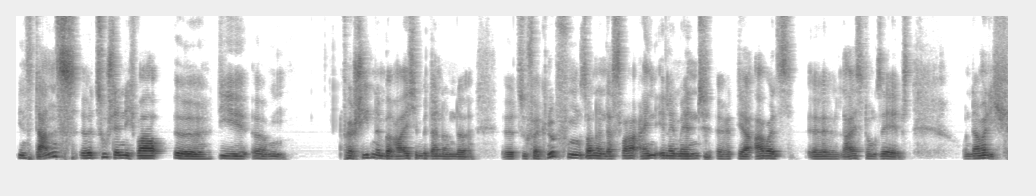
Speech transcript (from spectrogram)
Instanz äh, zuständig war, äh, die ähm, verschiedenen Bereiche miteinander äh, zu verknüpfen, sondern das war ein Element äh, der Arbeitsleistung selbst. Und damit, ich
